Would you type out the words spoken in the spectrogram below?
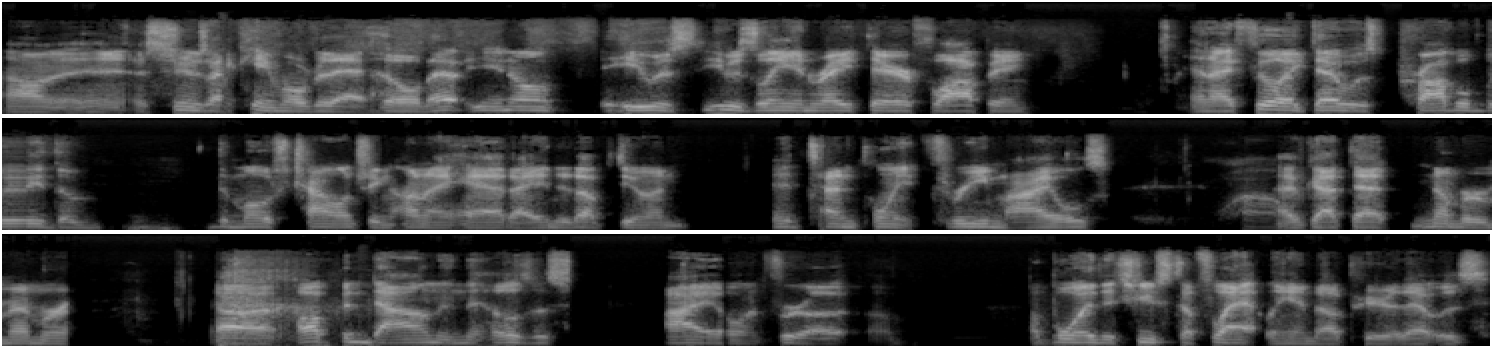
Um, and as soon as I came over that hill, that you know, he was he was laying right there flopping, and I feel like that was probably the the most challenging hunt I had. I ended up doing ten point three miles. Wow. I've got that number memorized. Uh, up and down in the hills of Ohio, and for a a boy that's used to flatland up here, that was,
